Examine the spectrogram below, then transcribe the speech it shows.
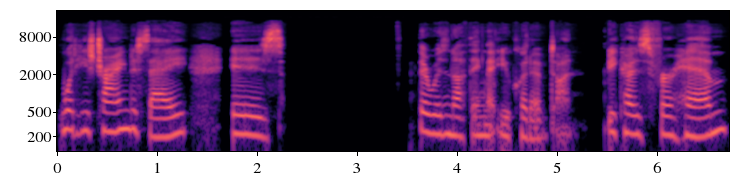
What he's trying to say is there was nothing that you could have done because for him,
